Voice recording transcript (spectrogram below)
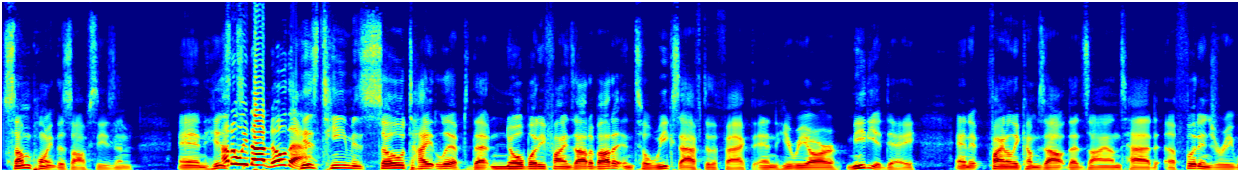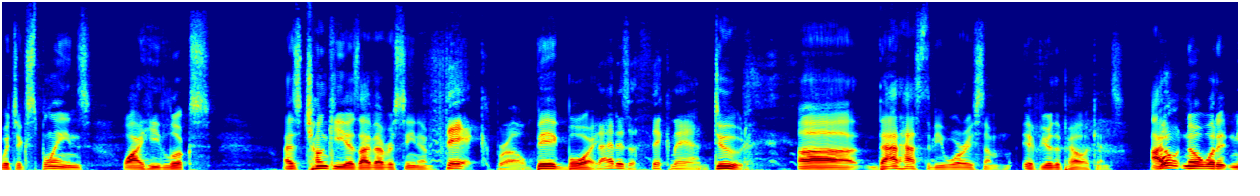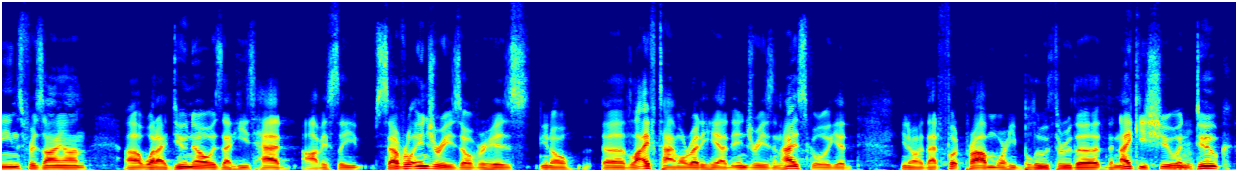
some point this offseason. And his How do we not know that? his team is so tight-lipped that nobody finds out about it until weeks after the fact. And here we are, media day, and it finally comes out that Zion's had a foot injury, which explains why he looks as chunky as I've ever seen him. Thick, bro. Big boy, That is a thick man. dude. Uh, that has to be worrisome if you're the Pelicans. I don't know what it means for Zion. Uh, what I do know is that he's had obviously several injuries over his you know uh, lifetime already. He had injuries in high school. He had you know that foot problem where he blew through the the Nike shoe in Duke.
